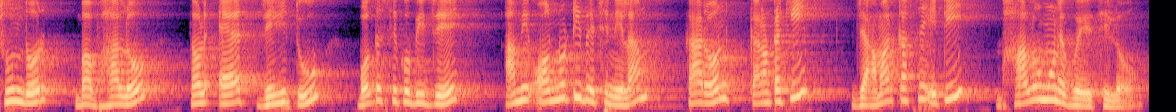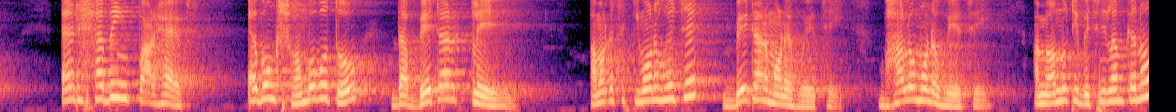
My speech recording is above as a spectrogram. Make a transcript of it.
সুন্দর বা ভালো, তাহলে অ্যাজ যেহেতু বলতেছে কবি যে আমি অন্যটি বেছে নিলাম। কারণ, কারণটা কি? যে আমার কাছে এটি ভালো মনে হয়েছিল। অ্যান্ড হ্যাভিং পারহ্যাপস এবং সম্ভবত দ্য বেটার ক্লেম আমার কাছে কি মনে হয়েছে? বেটার মনে হয়েছে। ভালো মনে হয়েছে। আমি অন্যটি বেছে নিলাম কেন?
